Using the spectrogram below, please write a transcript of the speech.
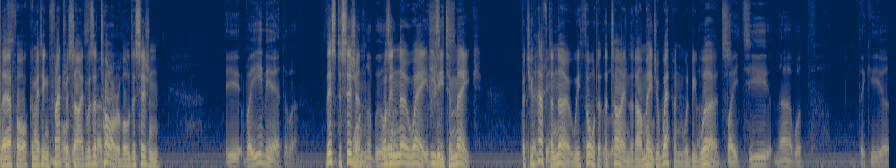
Therefore, committing fratricide was a tolerable decision. This decision was in no way easy to make. But you Это have to решение know, we thought at the было time очень that our major weapon would be э, words. пойти на вот такие э,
